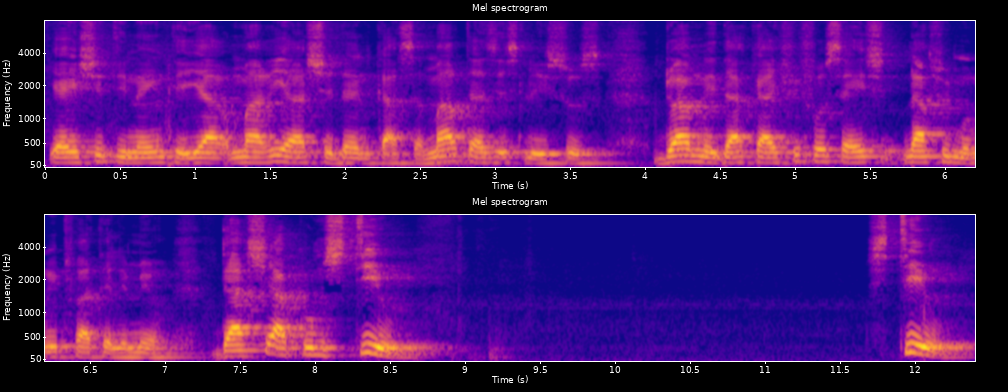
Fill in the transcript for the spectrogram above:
i-a ieșit înainte, iar Maria a ședea în casă. Marta a zis lui Iisus, Doamne, dacă ai fi fost aici, n-ar fi murit fratele meu. Dar și acum știu, știu,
